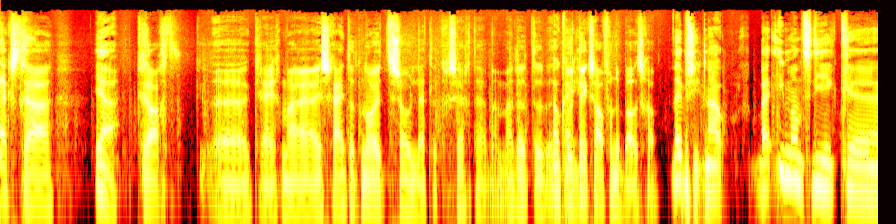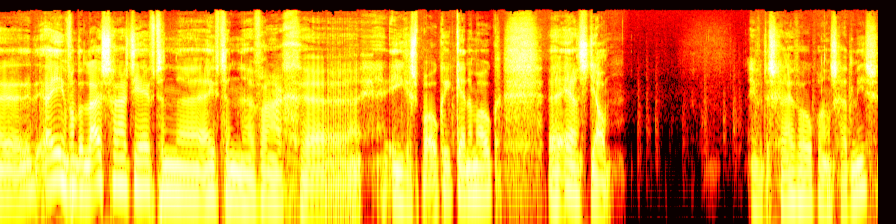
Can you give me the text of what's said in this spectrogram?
extra Ja, kracht eh, kreeg. Maar hij schijnt dat nooit zo letterlijk gezegd te hebben. Maar dat, dat doet niks af van de boodschap. nee precies. Nou, bij iemand die ik... eh, een van de luisteraars die heeft een, eh, heeft een vraag eh, ingesproken. Ik ken hem ook. Eh, Ernst Jan. Even de schrijf open, anders gaat het mis.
